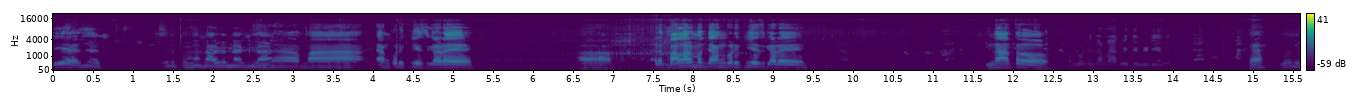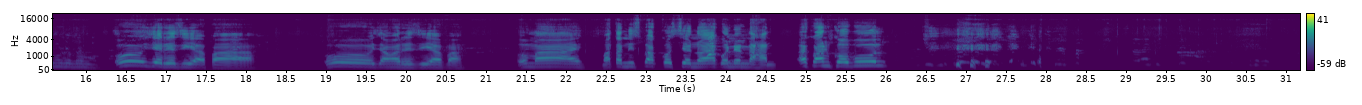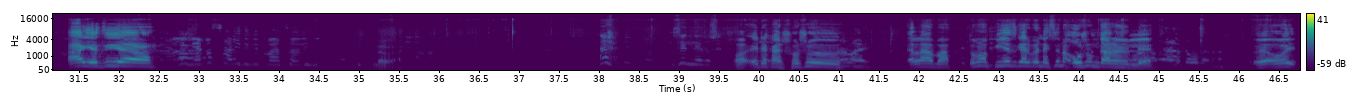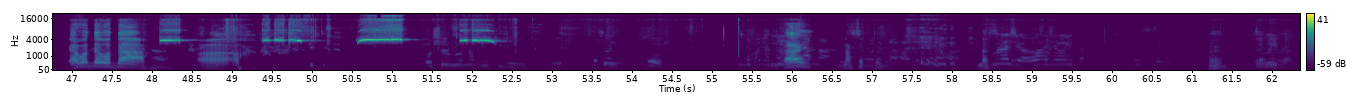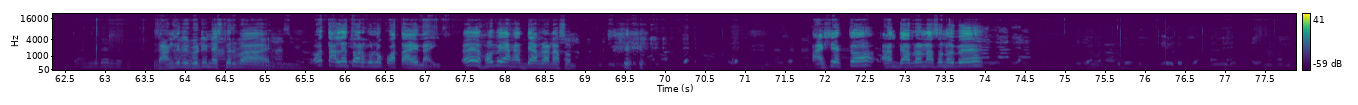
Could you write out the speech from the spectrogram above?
PS মা গাড়ে। বালার মধ্যে আঙ্গুরি পিএস গাড়ে। না তো। হ্যাঁ? ওই যে মোটা ধর্ম ওই যে আমার রেজি আপা। ও মাই মাথা নিষ্পাক করছে নয়া কনের নাহান। এখন কবুল? আই এজিয়া নেটওয়ার্ক ছাড়িয়ে দিবি তোমার ছবি ও এটা কান শ্বশুর এলা বা তোমরা পিএস গাড়বে দেখছ না ওষুন গাড়ে হইলে ওই এবার দেবদা ওষুধ ওষুধ নাচ নাচ হ্যাঁ জাহাঙ্গীরের বেটি। নেসপের ভাই। ও তাহলে তো আর কোনো কথাই নাই। এই হবে এখন দেবরা নাচন আইসে তো এখন দেবরা নাচন হবে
